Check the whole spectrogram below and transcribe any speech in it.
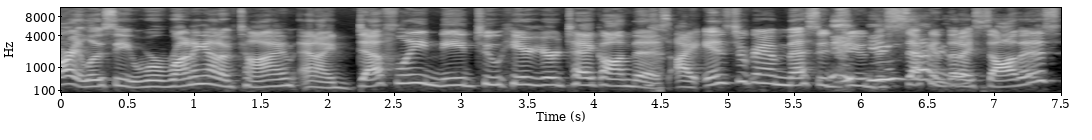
All right, Lucy, we're running out of time, and I definitely need to hear your take on this. I Instagram messaged you the second that I saw this.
